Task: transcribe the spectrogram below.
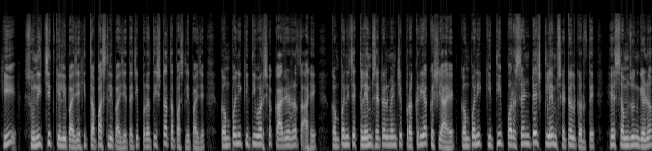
ही सुनिश्चित केली पाहिजे ही तपासली पाहिजे त्याची प्रतिष्ठा तपासली पाहिजे. कंपनी किती वर्ष कार्यरत आहे? कंपनीचे क्लेम सेटलमेंटची प्रक्रिया कशी आहे? कंपनी किती पर्सेंटेज क्लेम सेटल करते? हे समजून घेणं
